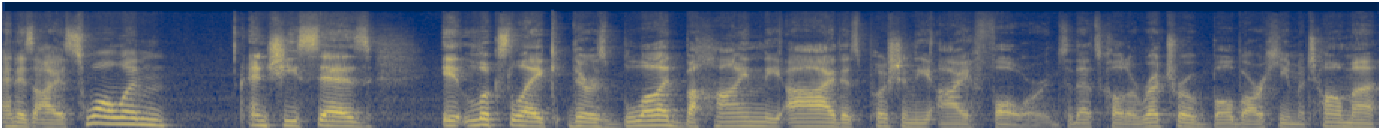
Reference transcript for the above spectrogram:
and his eye is swollen. And she says, it looks like there's blood behind the eye that's pushing the eye forward. So that's called a retrobulbar hematoma,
